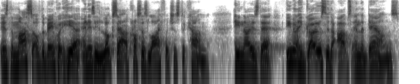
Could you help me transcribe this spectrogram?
is the master of the banquet here. And as he looks out across his life, which is to come, he knows that even though he goes through the ups and the downs,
